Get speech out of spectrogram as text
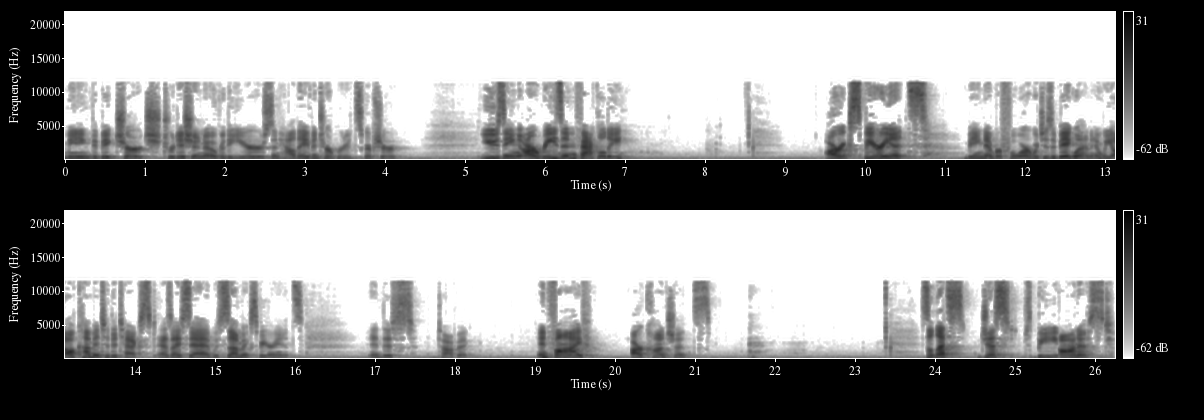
meaning the big church tradition over the years and how they've interpreted Scripture. Using our reason faculty. Our experience, being number four, which is a big one. And we all come into the text, as I said, with some experience in this topic. And five, our conscience. So let's just be honest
